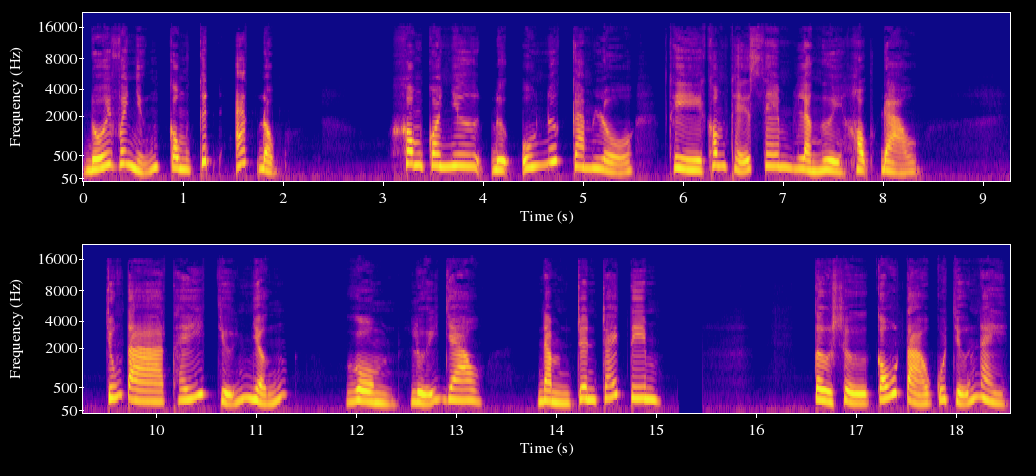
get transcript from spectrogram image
đối với những công kích ác độc không coi như được uống nước cam lộ thì không thể xem là người học đạo chúng ta thấy chữ nhẫn gồm lưỡi dao nằm trên trái tim. Từ sự cấu tạo của chữ này,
